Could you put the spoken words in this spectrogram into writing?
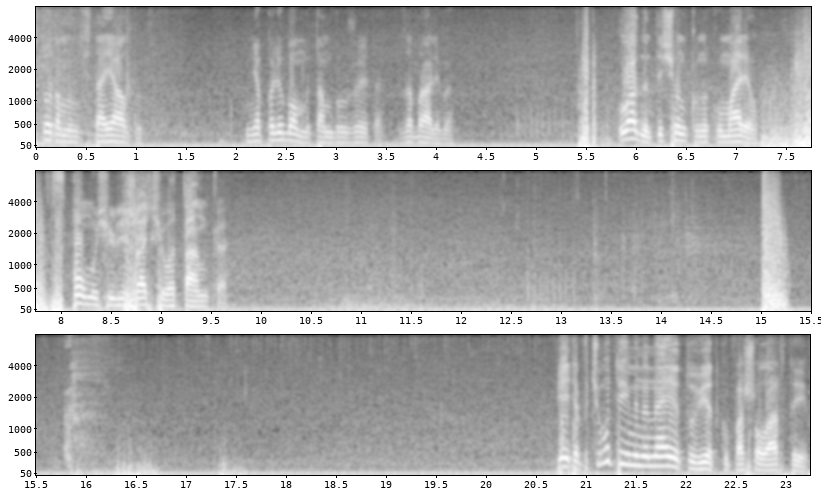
Кто там стоял тут? Меня по-любому там бы уже это... Забрали бы. Ладно, тыщенку накумарил. С помощью лежачего танка. Петя, почему ты именно на эту ветку пошел арты?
